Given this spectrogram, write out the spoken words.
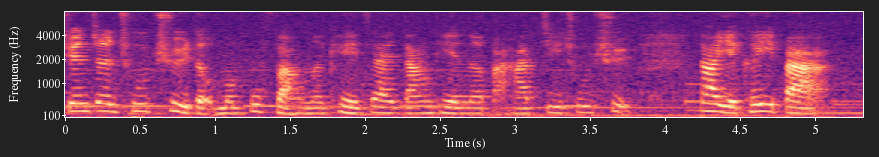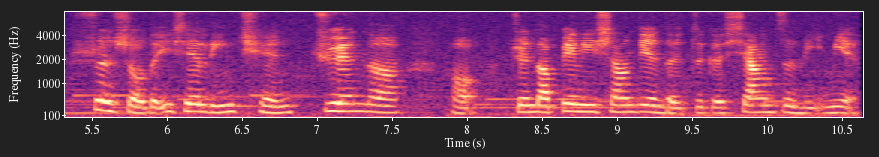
捐赠出去的，我们不妨呢可以在当天呢把它寄出去。那也可以把顺手的一些零钱捐呢，好捐到便利商店的这个箱子里面。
